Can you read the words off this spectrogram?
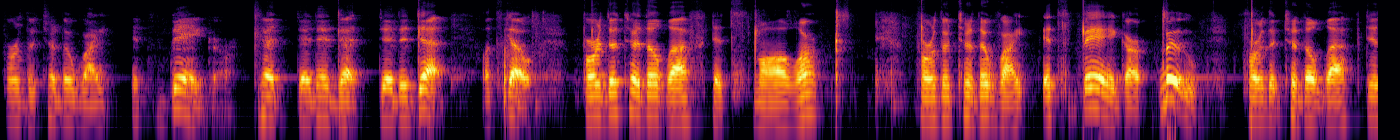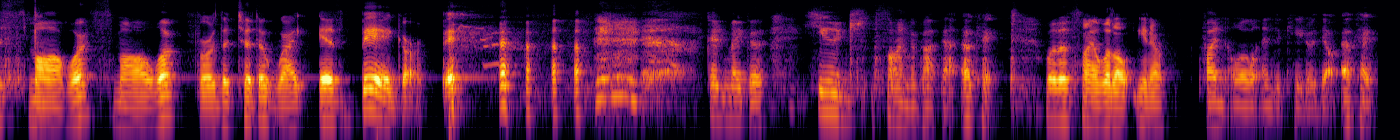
Further to the right, it's bigger. Let's go. Further to the left, it's smaller. Further to the right, it's bigger. Boom! Further to the left is smaller, smaller. Further to the right is bigger. Could make a huge song about that. Okay. Well, that's my little, you know, fun little indicator there. Okay.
